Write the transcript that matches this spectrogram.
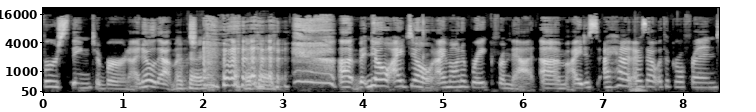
first thing to burn. I know that much. Okay. okay. uh, but no, I don't. I'm on a break from that. Um, I just I had I was out with a girlfriend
